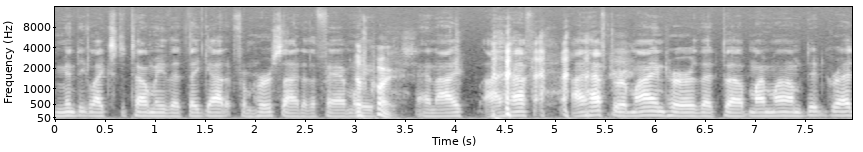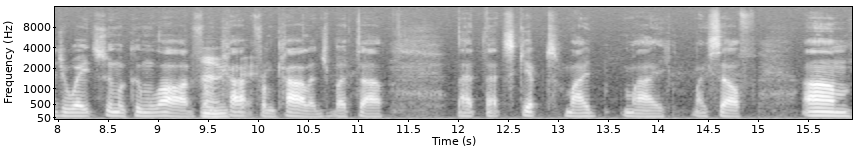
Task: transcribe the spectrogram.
mindy likes to tell me that they got it from her side of the family Of course. and I, I have I have to remind her that uh, my mom did graduate summa cum laude from co- from college, but uh, that that skipped my my myself. Um,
